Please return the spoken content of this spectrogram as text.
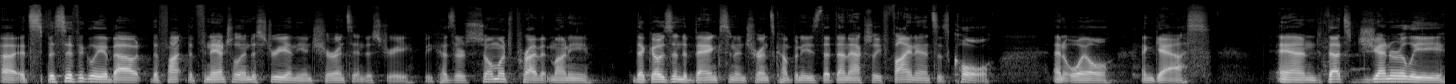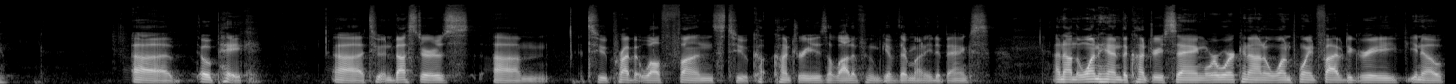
Uh, it's specifically about the, fi- the financial industry and the insurance industry because there's so much private money that goes into banks and insurance companies that then actually finances coal and oil and gas. And that's generally uh, opaque uh, to investors, um, to private wealth funds, to co- countries, a lot of whom give their money to banks. And on the one hand, the country's saying we're working on a 1.5 degree, you know,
